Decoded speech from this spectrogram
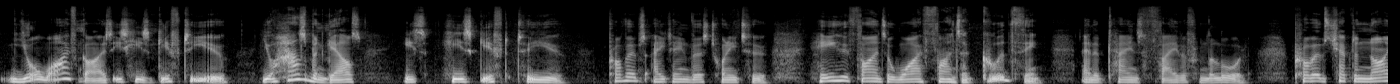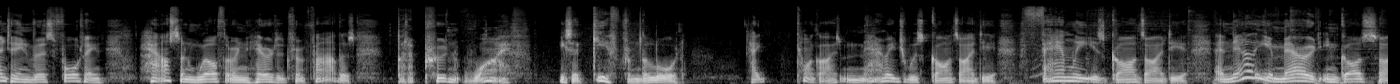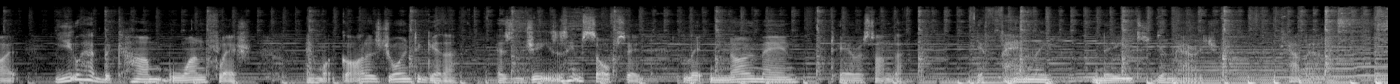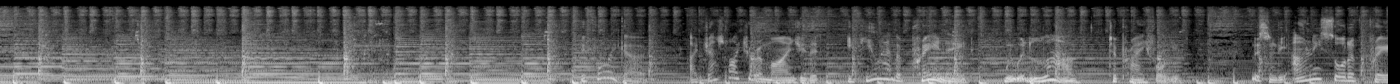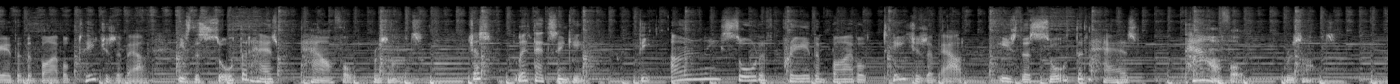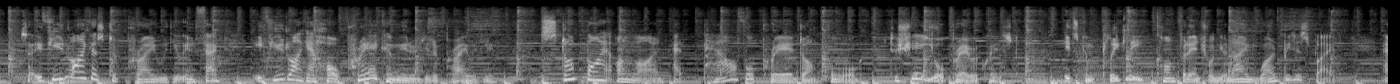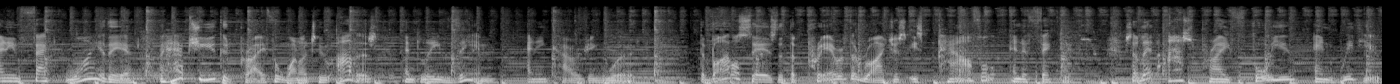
Your wife, guys, is His gift to you. Your husband, gals, is His gift to you. Proverbs 18, verse 22 He who finds a wife finds a good thing and obtains favour from the Lord. Proverbs chapter 19, verse 14 House and wealth are inherited from fathers, but a prudent wife is a gift from the Lord. Hey, come on, guys. Marriage was God's idea. Family is God's idea. And now that you're married in God's sight, you have become one flesh. And what God has joined together, as Jesus Himself said, let no man tear asunder. Your family needs your marriage. How about it? Before I go, I'd just like to remind you that if you have a prayer need, we would love to pray for you. Listen, the only sort of prayer that the Bible teaches about is the sort that has powerful results. Just let that sink in. The only sort of prayer the Bible teaches about is the sort that has powerful results. So if you'd like us to pray with you, in fact, if you'd like our whole prayer community to pray with you, stop by online at powerfulprayer.org to share your prayer request. It's completely confidential, your name won't be displayed. And in fact, while you're there, perhaps you could pray for one or two others and leave them an encouraging word. The Bible says that the prayer of the righteous is powerful and effective. So let us pray for you and with you,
